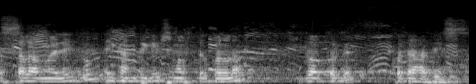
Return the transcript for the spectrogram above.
আসসালামু আলাইকুম। এইখান থেকে সমাপ্ত করলাম। দোয়া করবেন। খোদা হাফিজ।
